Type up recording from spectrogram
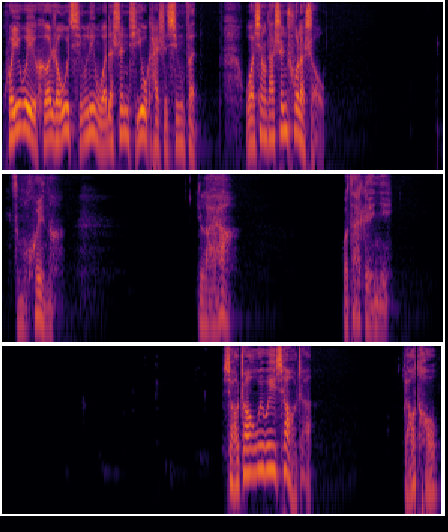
回味和柔情令我的身体又开始兴奋。我向他伸出了手。怎么会呢？你来啊，我再给你。小昭微微笑着，摇头。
